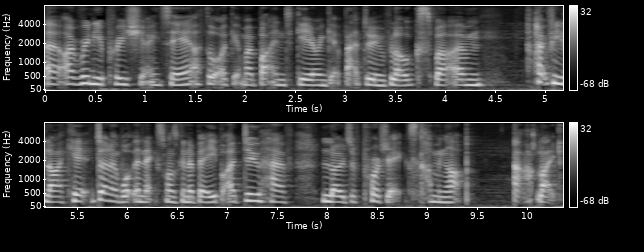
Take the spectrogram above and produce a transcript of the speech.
uh, i really appreciate it i thought i'd get my butt into gear and get back doing vlogs but um hopefully you like it don't know what the next one's going to be but i do have loads of projects coming up uh, like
